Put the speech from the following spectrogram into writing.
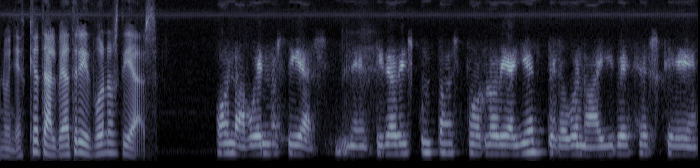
Núñez. ¿Qué tal, Beatriz? Buenos días. Hola, buenos días. Me pido disculpas por lo de ayer, pero bueno, hay veces que...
